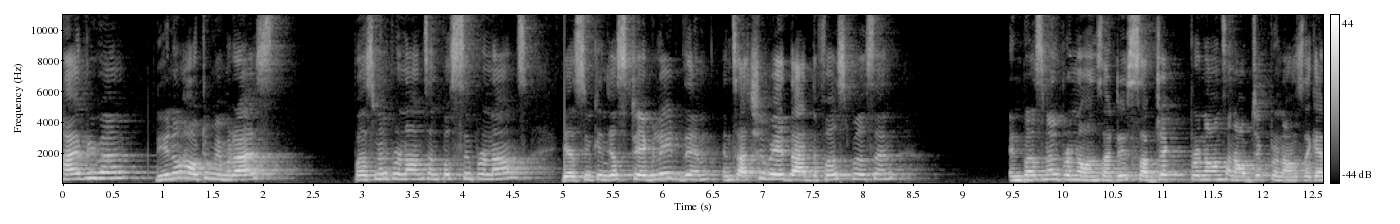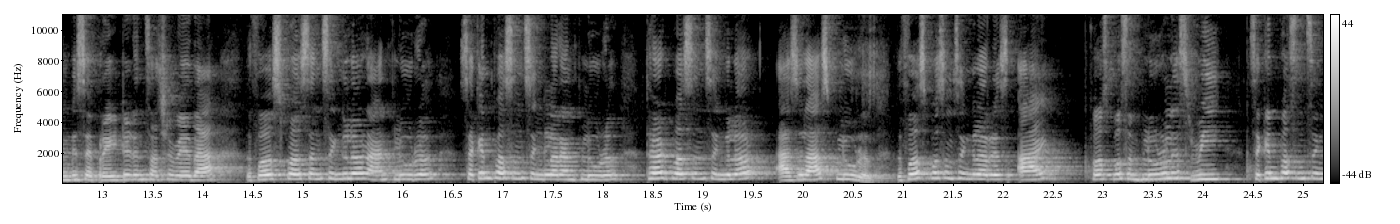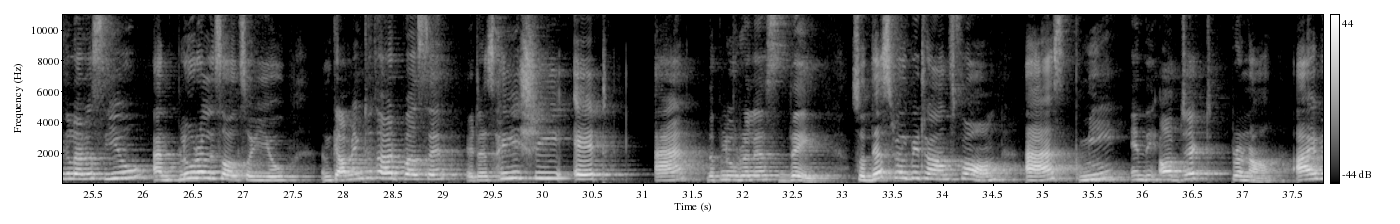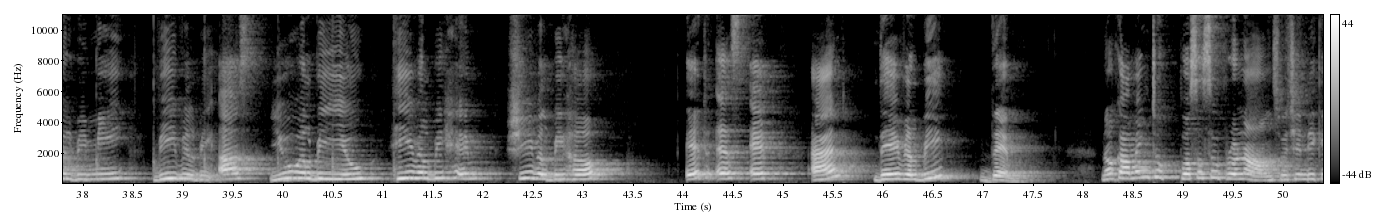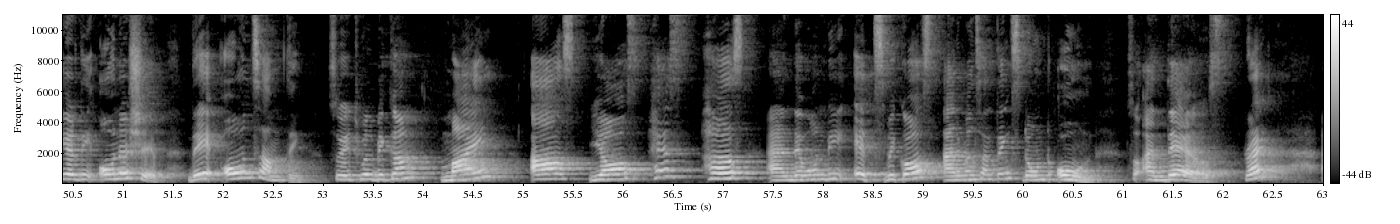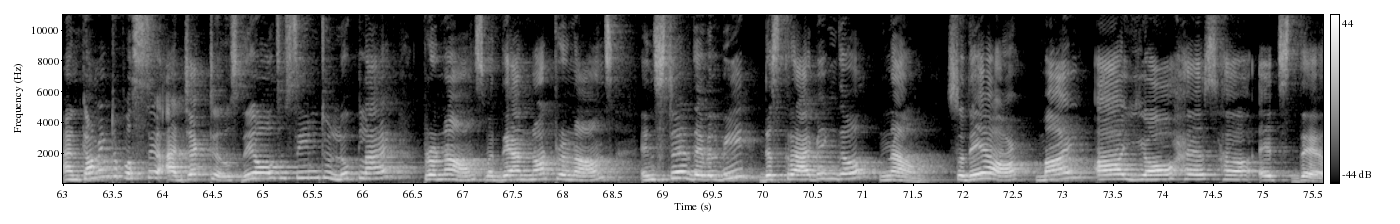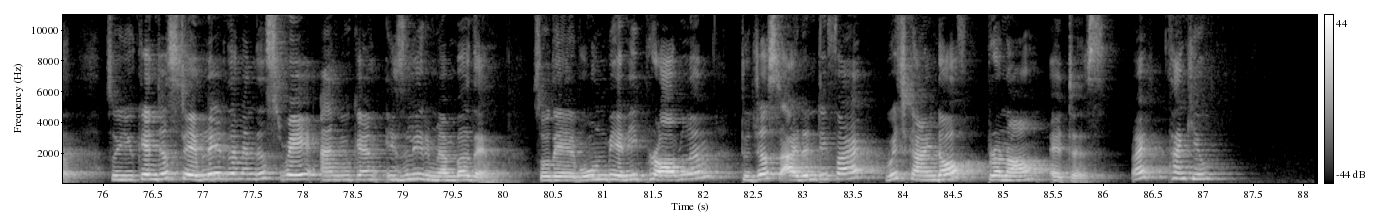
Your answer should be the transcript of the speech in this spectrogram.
Hi everyone, do you know how to memorize personal pronouns and possessive pronouns? Yes, you can just tabulate them in such a way that the first person in personal pronouns that is subject pronouns and object pronouns they can be separated in such a way that the first person singular and plural, second person singular and plural, third person singular as well as plural. The first person singular is I, first person plural is we, second person singular is you and plural is also you and coming to third person it is he, she, it and the plural is they. So this will be transformed as me in the object pronoun. I will be me, we will be us, you will be you, he will be him, she will be her, it is it and they will be them. Now coming to possessive pronouns which indicate the ownership, they own something. So it will become mine, ours, yours, his, hers and there won't be its because animals and things don't own. So and theirs, right? And coming to possessive adjectives, they also seem to look like pronouns but they are not pronouns. Instead, they will be describing the noun. So they are my, our, your, his, her, its, their. So you can just tabulate them in this way and you can easily remember them. So there won't be any problem to just identify which kind of pronoun it is. Right? Thank you.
